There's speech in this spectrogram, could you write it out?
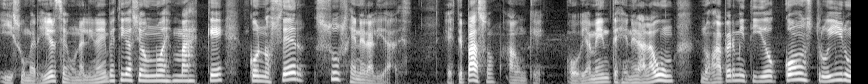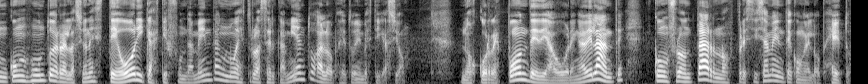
Y sumergirse en una línea de investigación no es más que conocer sus generalidades. Este paso, aunque obviamente general aún, nos ha permitido construir un conjunto de relaciones teóricas que fundamentan nuestro acercamiento al objeto de investigación. Nos corresponde de ahora en adelante confrontarnos precisamente con el objeto.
